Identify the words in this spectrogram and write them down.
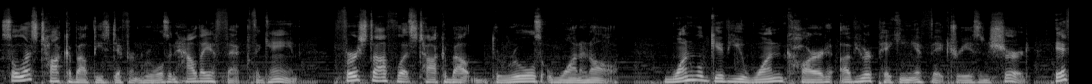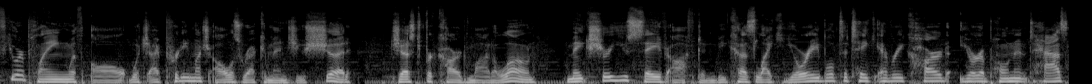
So let's talk about these different rules and how they affect the game. First off, let's talk about the rules one and all. One will give you one card of your picking if victory is ensured. If you are playing with all, which I pretty much always recommend you should, just for card mod alone, make sure you save often because like you're able to take every card your opponent has,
